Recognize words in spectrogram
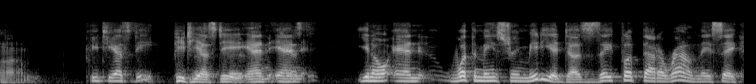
um, PTSD. PTSD, and and PTSD. you know, and what the mainstream media does is they flip that around. They say,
